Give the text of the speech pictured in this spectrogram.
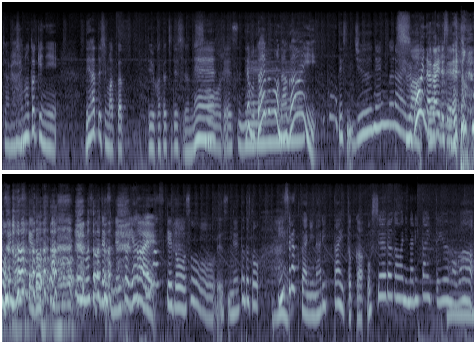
じゃあもうその時に出会ってしまったっていう形ですよね。そうですね。でもだいぶもう長いそうですね。10年ぐらいはすごい長いですね。と思いますけど。でもそうですね。そうやってますけど、はい、そうですね。ただそう、インストラクターになりたいとか教える側になりたいっていうのは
